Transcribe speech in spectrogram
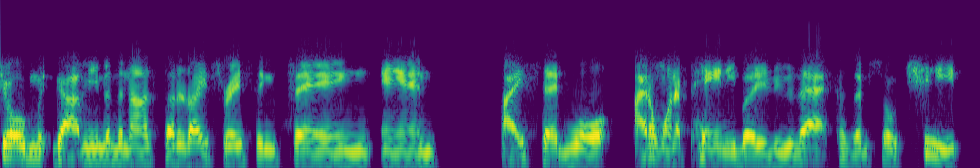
showed me, got me into the non-studded ice racing thing, and I said, well, I don't want to pay anybody to do that because I'm so cheap.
